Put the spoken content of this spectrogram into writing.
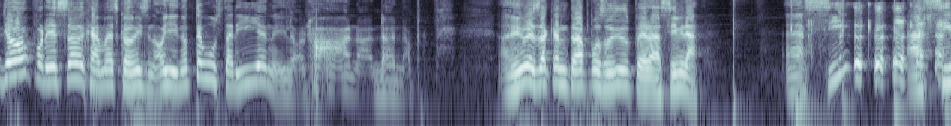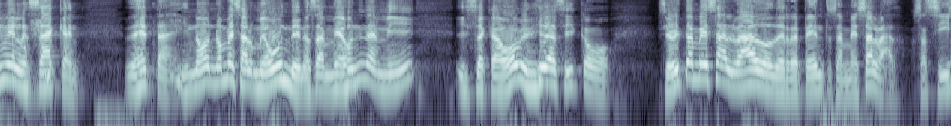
yo por eso jamás cuando me dicen, oye, ¿no te gustaría? Y lo, no, no, no, no. A mí me sacan trapos sucios, pero así, mira. Así, así me lo sacan. Neta. Y no, no me sal me hunden, o sea, me hunden a mí. Y se acabó mi vida así como... Si ahorita me he salvado de repente, o sea, me he salvado. O sea, sí,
